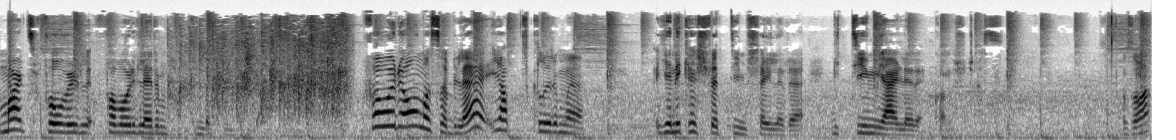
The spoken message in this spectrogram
Mart favori, favorilerim hakkında konuşacağım. Favori olmasa bile yaptıklarımı, yeni keşfettiğim şeyleri, gittiğim yerleri konuşacağız. O zaman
